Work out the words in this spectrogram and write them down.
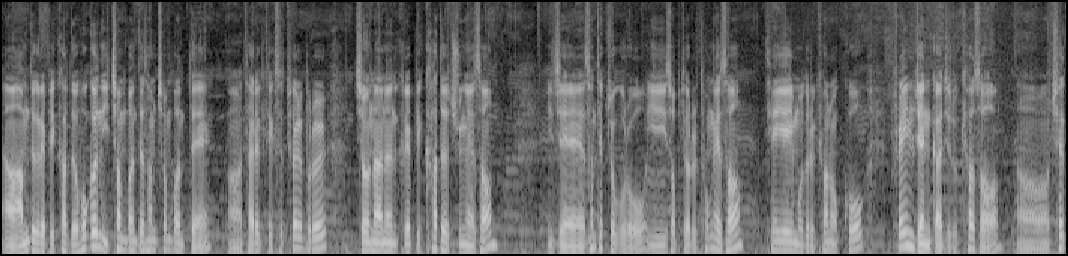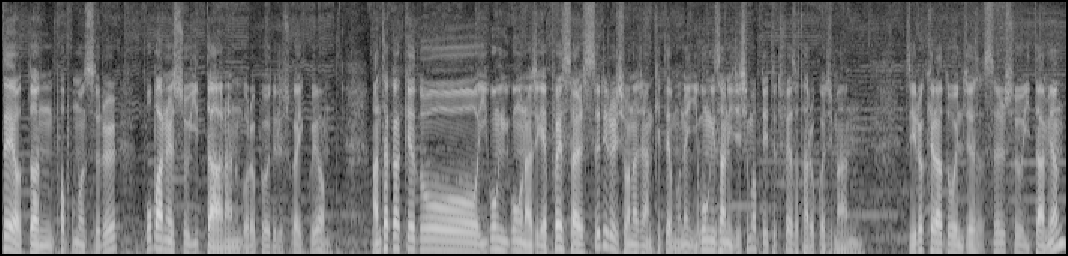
어, 암드 그래픽 카드 혹은 2000번대, 3000번대 어, 다이렉트X 12를 지원하는 그래픽 카드 중에서 이제 선택적으로 이 소프트웨어를 통해서 TAA 모드를 켜놓고 프레임 젠까지도 켜서 어, 최대의 어떤 퍼포먼스를 뽑아낼 수 있다라는 것을 보여드릴 수가 있고요. 안타깝게도 2020은 아직 FSR 3를 지원하지 않기 때문에 2024는 이제 심 업데이트 2에서 다룰 거지만 이렇게라도 이제 쓸 수 있다면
